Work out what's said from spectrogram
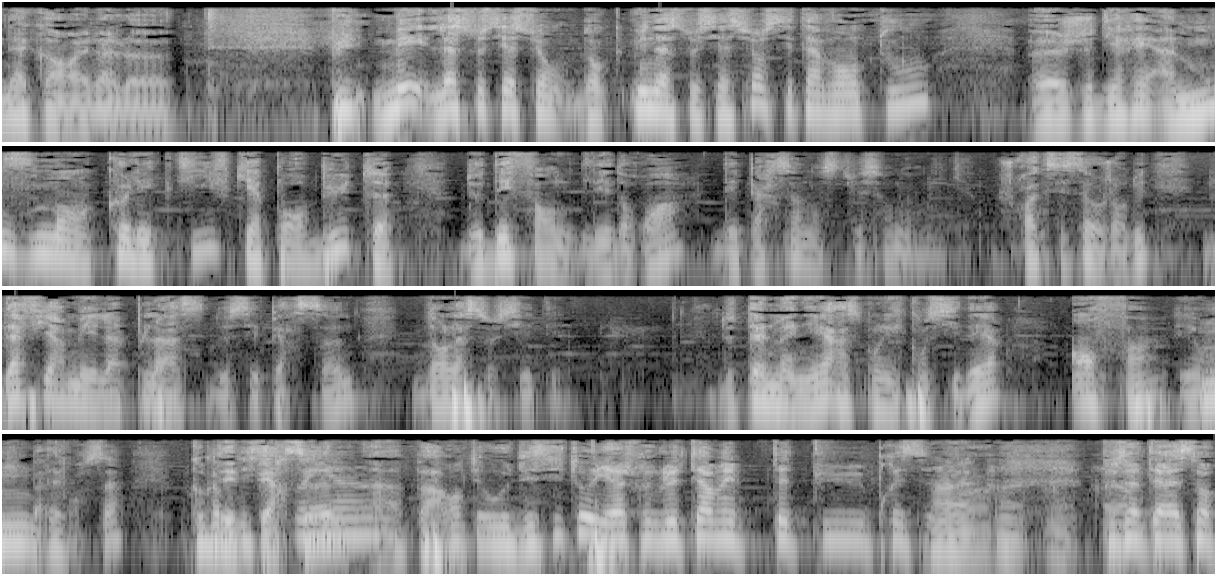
D'accord, et là le. Puis, mais l'association, donc une association, c'est avant tout, euh, je dirais, un mouvement collectif qui a pour but de défendre les droits des personnes en situation de handicap. Je crois que c'est ça aujourd'hui, d'affirmer la place de ces personnes dans la société, de telle manière à ce qu'on les considère enfin, et on Mmh, se bat d'accord. pour ça, Comme, des, personnes citoyens. apparentes ou des citoyens. Je crois que le terme est peut-être plus précis, Ouais, enfin, ouais, ouais. plus intéressant.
